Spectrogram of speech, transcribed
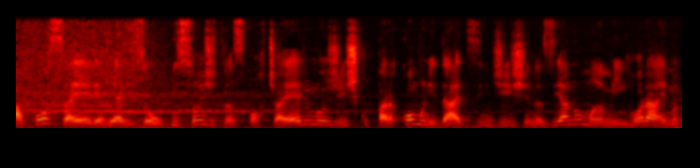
a Força Aérea realizou missões de transporte aéreo logístico para comunidades indígenas e Anomami, em Roraima.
